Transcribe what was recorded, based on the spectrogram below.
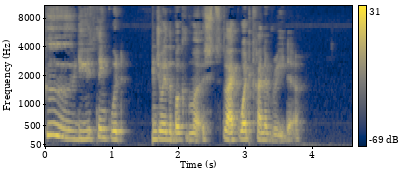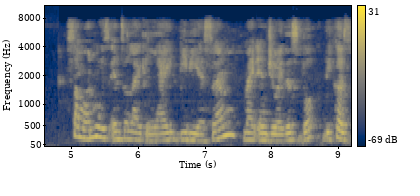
who do you think would enjoy the book the most? Like, what kind of reader? Someone who is into like light BDSM might enjoy this book because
